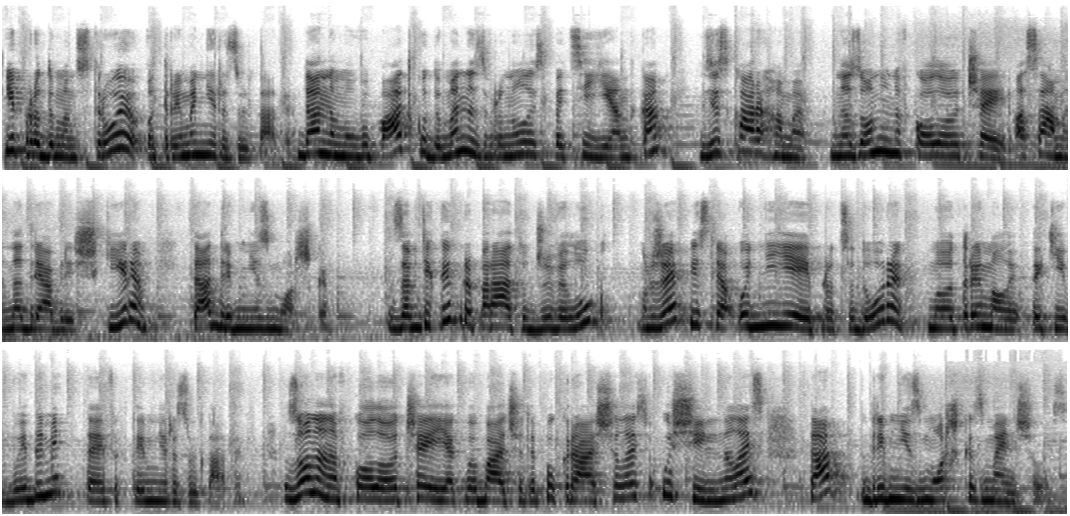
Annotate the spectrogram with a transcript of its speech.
і продемонструю отримані результати. В даному випадку до мене звернулась пацієнтка зі скаргами на зону навколо очей, а саме на дряблість шкіри та дрібні зморшки. Завдяки препарату Джувілук вже після однієї процедури ми отримали такі видимі та ефективні результати. Зона навколо очей, як ви бачите, покращилась, ущільнилась та дрібні зморшки зменшились.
